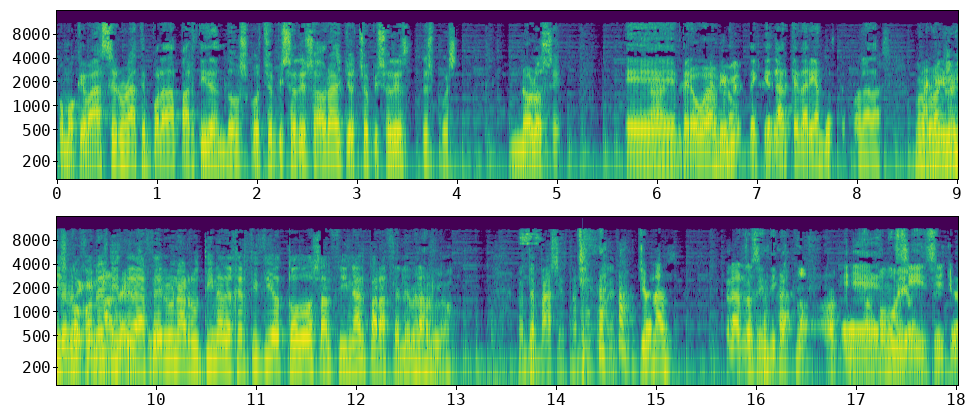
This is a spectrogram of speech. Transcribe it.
como que va a ser una temporada partida en dos. Ocho episodios ahora y ocho episodios después. No lo sé. Eh, pero bueno, nivel- de quedar quedarían dos temporadas. Bueno, por aquí mis cojones dice ¿eh? hacer una rutina de ejercicio todos al final para celebrarlo. No te pases tampoco, ¿eh? Jonas, Jonas nos indica. Eh, Lo pongo yo. sí, sí, Jo-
